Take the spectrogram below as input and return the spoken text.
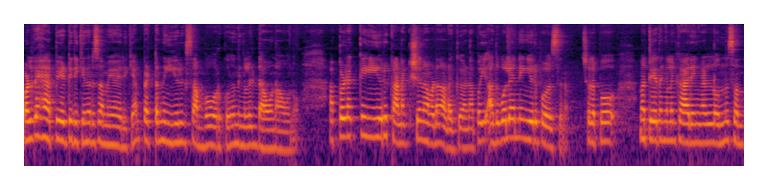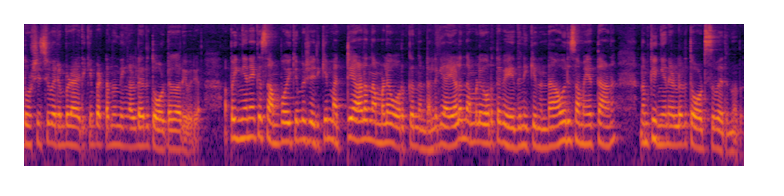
വളരെ ഹാപ്പി ആയിട്ട് ഇരിക്കുന്ന ഒരു സമയമായിരിക്കാം. പെട്ടെന്ന് ഈ ഒരു സംഭവം ഓർക്കുന്നു നിങ്ങൾ ഡൗൺ ആവുന്നു. അപ്പോഴൊക്കെ ഈ ഒരു കണക്ഷൻ അവിടെ നടക്കുകയാണ്. അപ്പോൾ അതുപോലെ തന്നെ ഈ ഒരു പേഴ്സണും ചിലപ്പോൾ മറ്റേതെങ്കിലും കാര്യങ്ങളിൽ ഒന്ന് സന്തോഷിച്ച് വരുമ്പോഴായിരിക്കും പെട്ടെന്ന് നിങ്ങളുടെ ഒരു തോട്ട് കയറി വരിക. അപ്പോൾ ഇങ്ങനെയൊക്കെ സംഭവിക്കുമ്പോൾ ശരിക്കും മറ്റേ ആൾ നമ്മളെ ഓർക്കുന്നുണ്ട്. അല്ലെങ്കിൽ അയാൾ നമ്മളെ ഓർത്ത് വേദനിക്കുന്നുണ്ട്. ആ ഒരു സമയത്താണ് നമുക്ക് ഇങ്ങനെയുള്ളൊരു തോട്ട്സ് വരുന്നത്.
